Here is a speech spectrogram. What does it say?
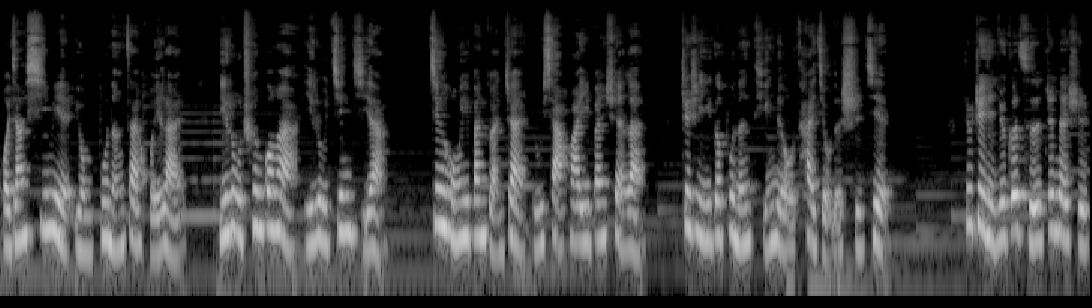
我将熄灭，永不能再回来。一路春光啊，一路荆棘啊，惊鸿一般短暂，如夏花一般绚烂。这是一个不能停留太久的世界。就这几句歌词，真的是。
